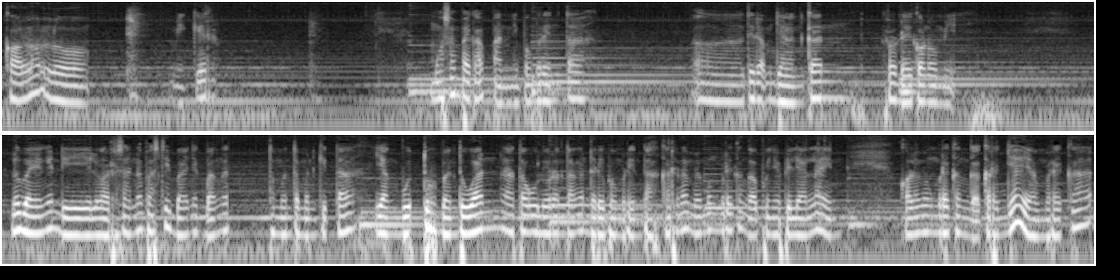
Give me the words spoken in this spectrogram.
kalau lo mikir mau sampai kapan nih pemerintah uh, tidak menjalankan roda ekonomi? Lo bayangin di luar sana pasti banyak banget teman-teman kita yang butuh bantuan atau uluran tangan dari pemerintah karena memang mereka nggak punya pilihan lain. Kalau memang mereka nggak kerja ya mereka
